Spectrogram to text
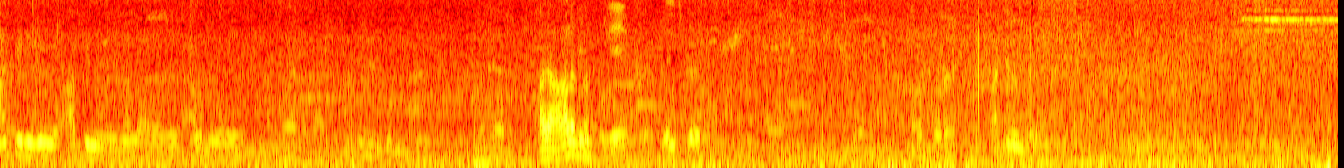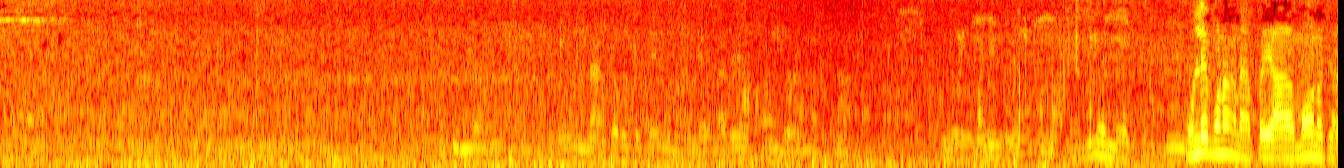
ஆர்டினுக்கு ஆர்டினு நல்ல அளவு ஃபார்ம் பண்ணிட்டு உள்ள போனாங்கண்ணா போய் மோகன் வச்சு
